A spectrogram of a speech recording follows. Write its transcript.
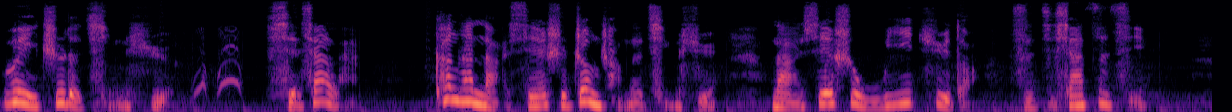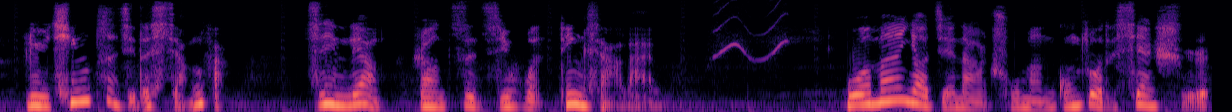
未知的情绪。写下来，看看哪些是正常的情绪，哪些是无依据的，自己吓自己。捋清自己的想法，尽量让自己稳定下来。我们要接纳出门工作的现实，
